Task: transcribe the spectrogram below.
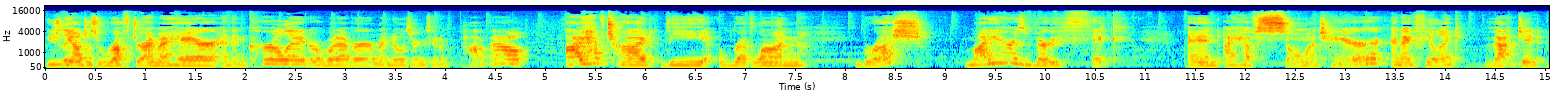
Usually I'll just rough dry my hair and then curl it or whatever. My nose ring's gonna pop out. I have tried the Revlon brush. My hair is very thick and I have so much hair and I feel like that did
